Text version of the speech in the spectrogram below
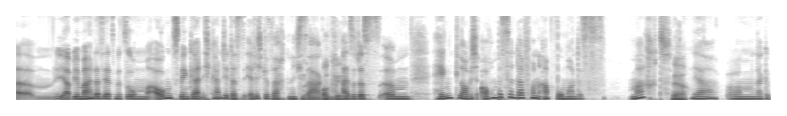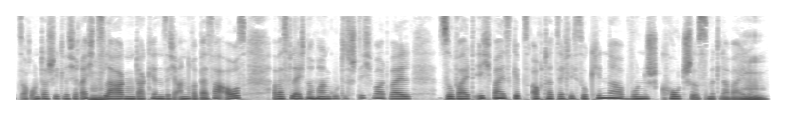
Ähm, ja, wir machen das jetzt mit so einem Augenzwinkern. Ich kann dir das ehrlich gesagt nicht sagen. okay. Also das ähm, hängt, glaube ich, auch ein bisschen davon ab, wo man das macht. Ja. ja ähm, da gibt's auch unterschiedliche Rechtslagen, da kennen sich andere besser aus. Aber es ist vielleicht nochmal ein gutes Stichwort, weil soweit ich weiß, gibt's auch tatsächlich so Kinderwunsch-Coaches mittlerweile. Mhm.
